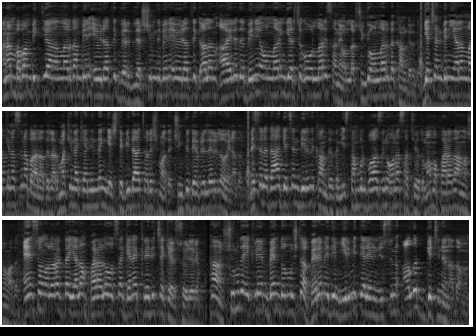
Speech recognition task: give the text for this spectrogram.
Anam babam biktiği alanlardan beni evlatlık verdiler. Şimdi beni evlatlık alan aile de beni onların gerçek oğulları sanıyorlar. Çünkü onları da kandırdı. Geçen beni yalan makinesine bağladılar. Makine kendinden geçti. Bir daha çalışmadı. Çünkü devreleriyle oynadım. Mesela daha geçen birini kandırdım. İstanbul Boğazı'nı ona satıyordum ama parada anlaşamadık. En son olarak da yalan paralı olsa gene kredi çeker söylerim. Ha şunu da ekleyeyim ben dolmuşta veremediğim 20 TL'nin üstünü alıp geçinen adamım.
